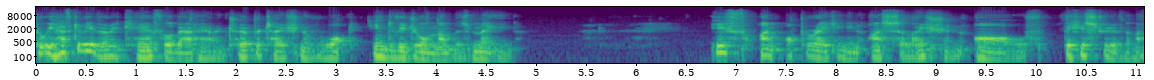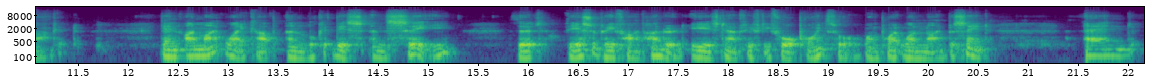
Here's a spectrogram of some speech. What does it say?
But we have to be very careful about our interpretation of what individual numbers mean. If I'm operating in isolation of the history of the market, then I might wake up and look at this and see that the S&P 500 is down 54 points or 1.19% and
